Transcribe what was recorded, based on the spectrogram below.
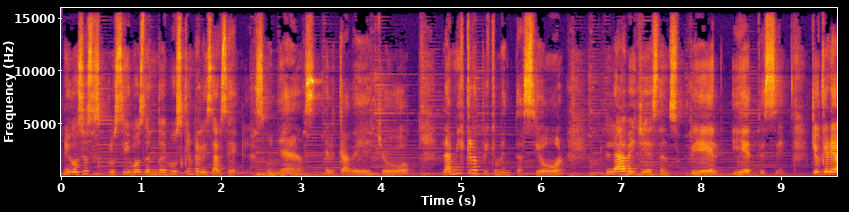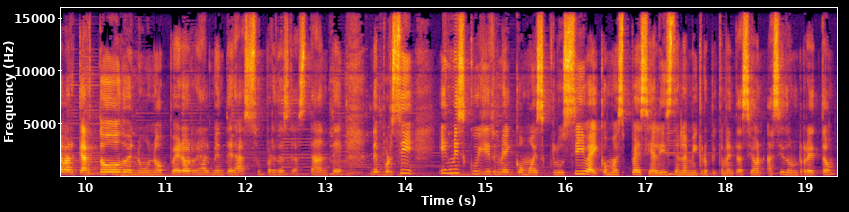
negocios exclusivos donde busquen realizarse las uñas, el cabello, la micropigmentación, la belleza en su piel y etc. Yo quería abarcar todo en uno, pero realmente era súper desgastante. De por sí, inmiscuirme como exclusiva y como especialista en la micropigmentación ha sido un reto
